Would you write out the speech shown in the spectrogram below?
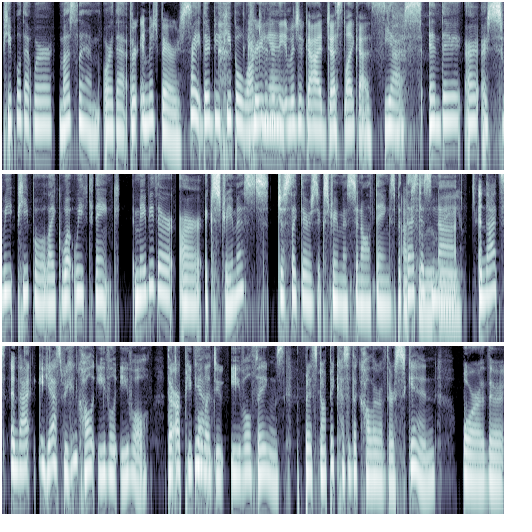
people that were muslim or that They're image bearers. right there'd be people walking Created in, in the image of God, just like us. yes and they are, are sweet people like what we think maybe there are extremists just like there's extremists in all things but that does not And that's and that yes, we can call evil evil. There are people Yeah. that do evil things, but it's not because of the color of their skin or the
